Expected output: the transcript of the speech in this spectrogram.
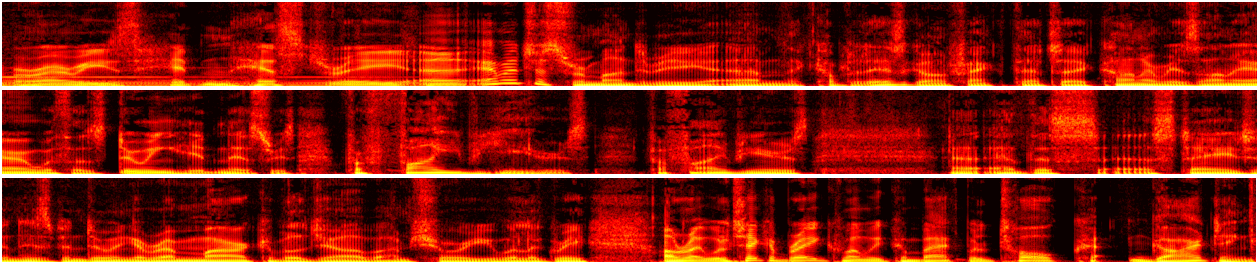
Tipperary's hidden history. Uh, Emma just reminded me um, a couple of days ago, in fact, that uh, Connor is on air with us doing hidden histories for five years. For five years. Uh, at this uh, stage, and he's been doing a remarkable job. I'm sure you will agree. All right, we'll take a break. When we come back, we'll talk gardening.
